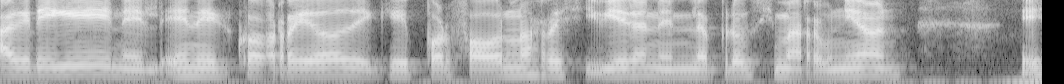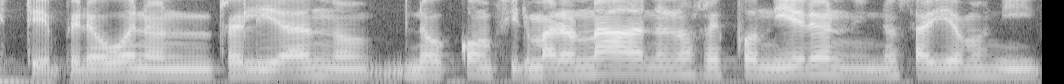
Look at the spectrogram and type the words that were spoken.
agregué en el, en el correo de que por favor nos recibieran en la próxima reunión. Este, pero bueno, en realidad no, no confirmaron nada, no nos respondieron y no sabíamos ni,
